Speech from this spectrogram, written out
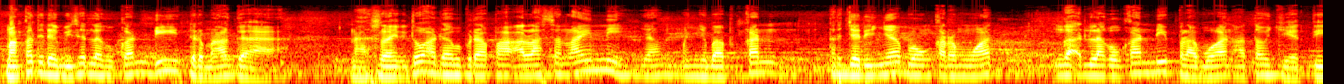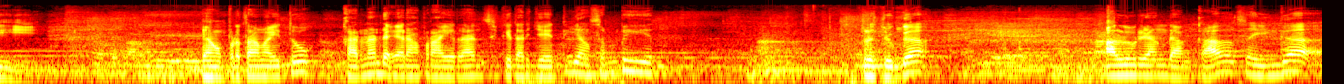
maka tidak bisa dilakukan di dermaga. Nah selain itu ada beberapa alasan lain nih yang menyebabkan terjadinya bongkar muat nggak dilakukan di pelabuhan atau jeti. Yang pertama itu karena daerah perairan sekitar jeti yang sempit. Terus juga alur yang dangkal sehingga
